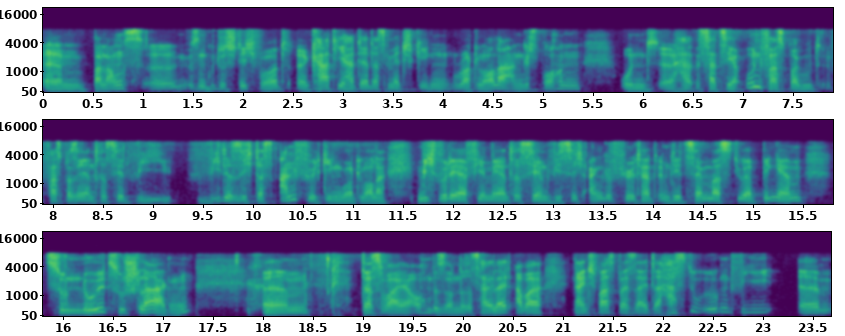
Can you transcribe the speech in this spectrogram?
ähm, Balance äh, ist ein gutes Stichwort. Äh, Kati hat ja das Match gegen Rod Lawler angesprochen und äh, hat, es hat sie ja unfassbar gut, unfassbar sehr interessiert, wie, wie sich das anfühlt gegen Rod Lawler. Mich würde ja viel mehr interessieren, wie es sich angefühlt hat, im Dezember Stuart Bingham zu null zu schlagen. ähm, das war ja auch ein besonderes Highlight. Aber nein, Spaß beiseite. Hast du irgendwie ähm,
